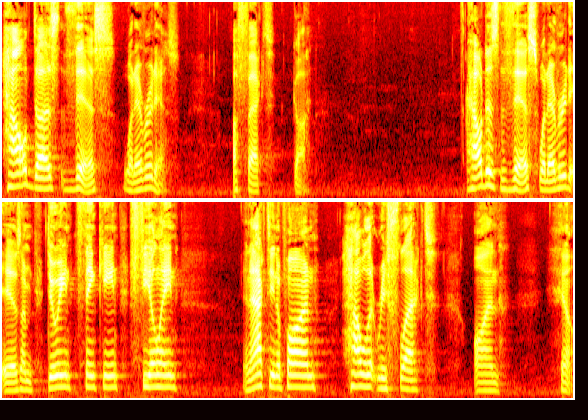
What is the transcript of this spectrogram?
how does this, whatever it is, affect God? How does this, whatever it is, I'm doing, thinking, feeling, and acting upon, how will it reflect on Him?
